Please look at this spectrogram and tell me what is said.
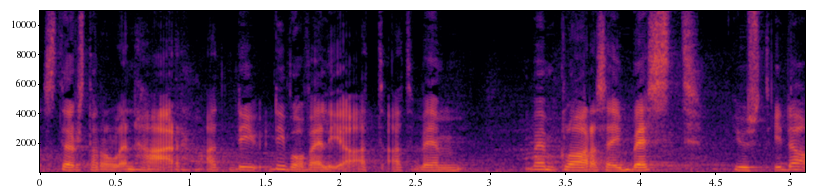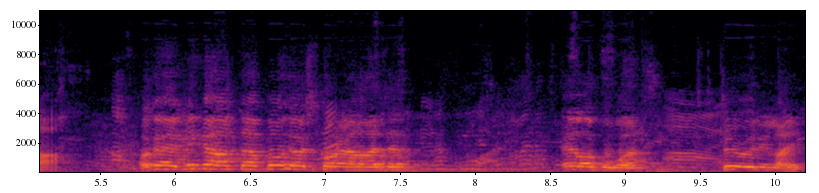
största rollen här. Att de, de får välja att, att vem, vem klarar sig bäst just idag. Okei, okay, mikä on tämä pohjoiskorealaisen elokuvan tyylilaji?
